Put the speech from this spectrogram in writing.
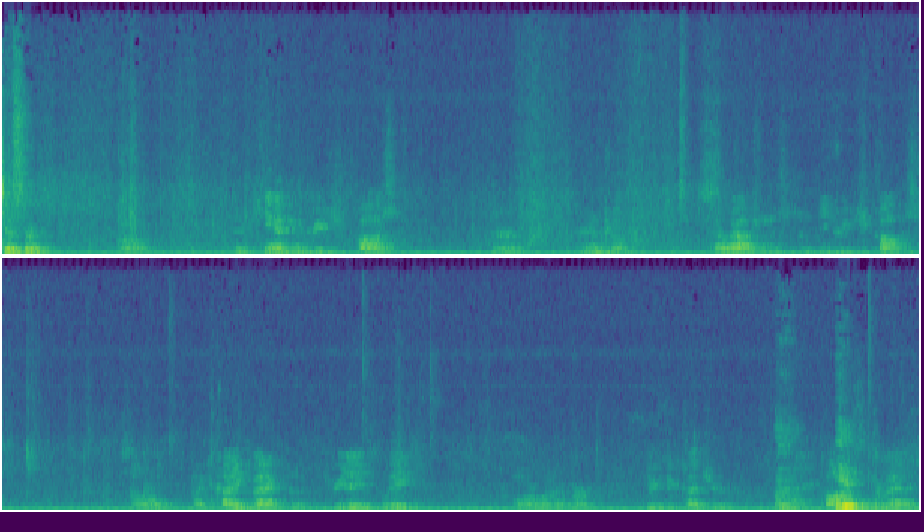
yes, sir. Uh, if you can't increase your cost, or your income, the other option is to decrease your cost. So by cutting back to three days a week, or whatever, you could cut your If- dramatically.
